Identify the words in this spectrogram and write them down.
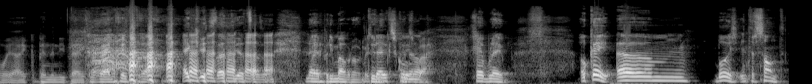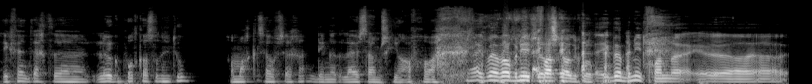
Oh ja, ik ben er niet bij. Ik heb weinig ik wist dat dat. Nee, prima bro. Mijn tuurlijk. tijd is kostbaar. Geen probleem. Oké, ehm, boys, interessant. Ik vind het echt een leuke podcast tot nu toe. Al mag ik het zelf zeggen. Ik denk dat de luisteraar misschien al afgewaagd. Ja, ik ben wel benieuwd van, ik, ik ben benieuwd van, eh, eh,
